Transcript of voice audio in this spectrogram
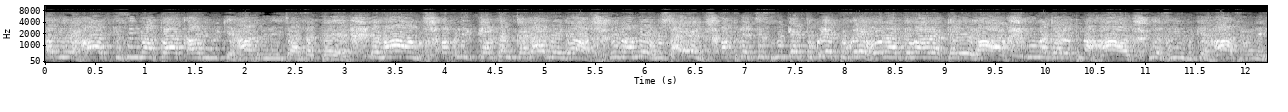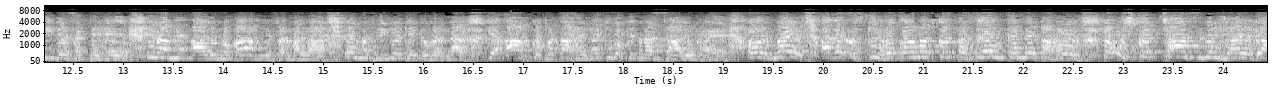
اب یہ ہاتھ کسی ناپاک آدمی کے ہاتھ میں نہیں جا سکتے۔ امام اپنی گردن کٹا دے گا۔ امام حسین اپنے جسم کے ٹکڑے ٹکڑے ہونا گوارا کرے گا۔ مگر اپنا ہاتھ یزید کے ہاتھ میں نہیں دے سکتے ہیں۔ امام عال مقام نے فرمایا، اے مدینے کے گورنر، کہ آپ کو پتا ہے نا کہ وہ کتنا ظالم ہے۔ اور میں اگر اس کی حکومت کو تسلیم کر لیتا ہوں، تو اس کو چانس مل جائے گا۔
